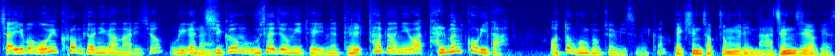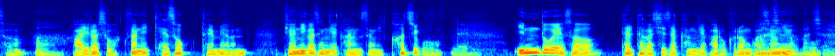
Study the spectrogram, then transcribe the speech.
자, 이번 오미크론 변이가 말이죠. 우리가 네. 지금 우세종이 돼 있는 델타 변이와 닮은 꼴이다. 어떤 공통점이 있습니까? 백신 접종률이 낮은 지역에서 아, 바이러스 확산이 계속되면 변이가 생길 가능성이 커지고 네. 인도에서 델타가 시작한 게 바로 그런 과정이었고 맞아요, 맞아요.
